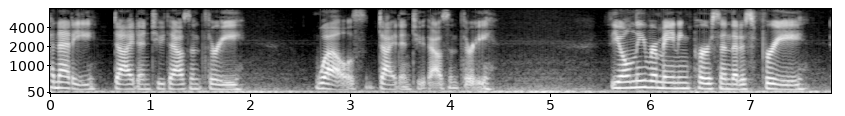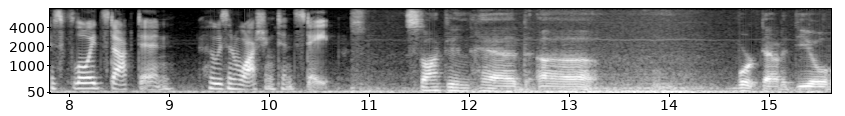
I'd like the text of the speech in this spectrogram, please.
Pinetti died in 2003. Wells died in 2003. The only remaining person that is free is Floyd Stockton, who is in Washington state. Stockton had uh, worked out a deal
